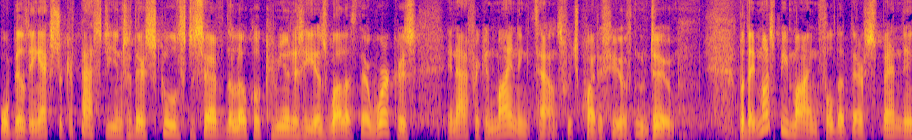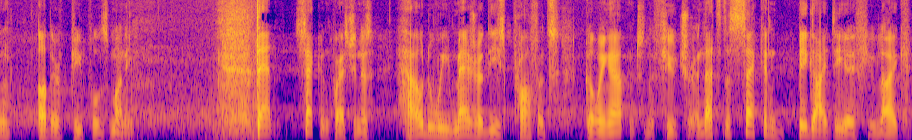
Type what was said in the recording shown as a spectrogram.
or building extra capacity into their schools to serve the local community as well as their workers in African mining towns, which quite a few of them do. But they must be mindful that they're spending other people's money. Then, second question is how do we measure these profits going out into the future? And that's the second big idea, if you like,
